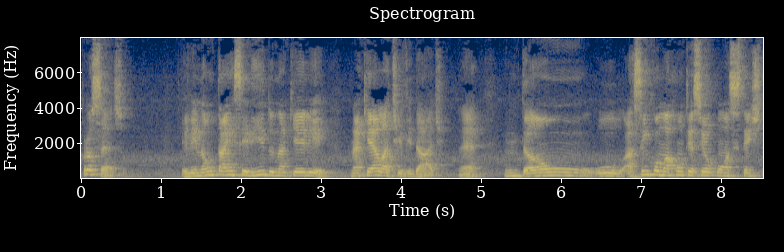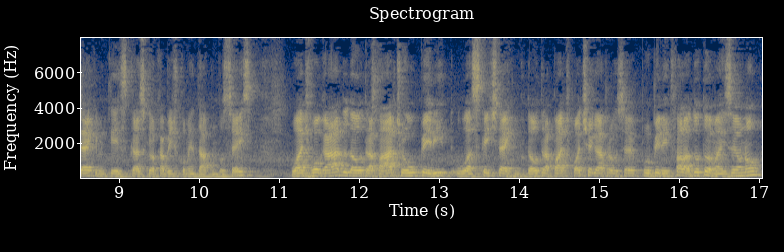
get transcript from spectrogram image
processo. Ele não está inserido naquele, naquela atividade, né? Então, o, assim como aconteceu com o assistente técnico, esse caso que eu acabei de comentar com vocês, o advogado da outra parte ou o perito, o assistente técnico da outra parte pode chegar para você, para o perito e falar, doutor, mas eu não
